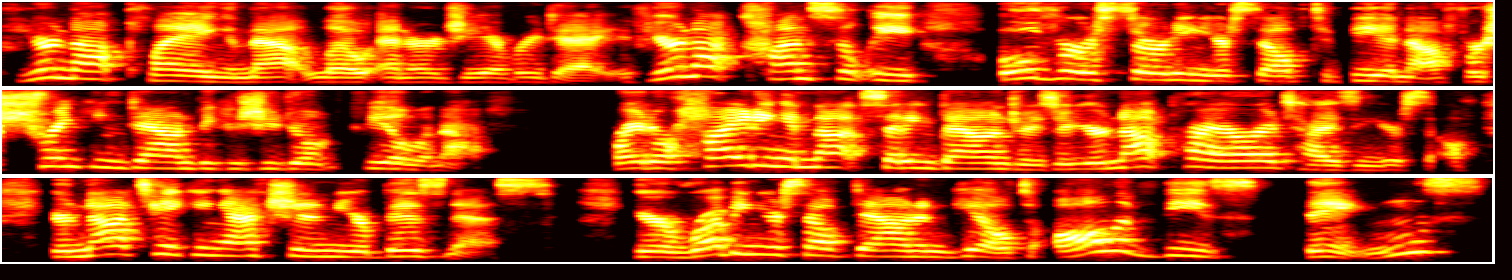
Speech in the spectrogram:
If you're not playing in that low energy every day, if you're not constantly over asserting yourself to be enough or shrinking down because you don't feel enough, right? Or hiding and not setting boundaries, or you're not prioritizing yourself, you're not taking action in your business, you're rubbing yourself down in guilt, all of these things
